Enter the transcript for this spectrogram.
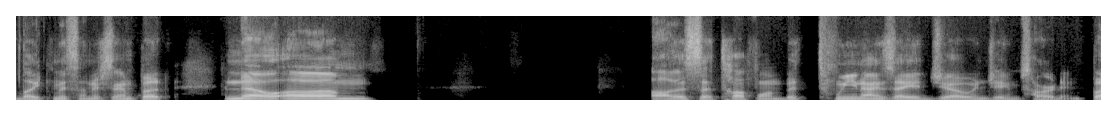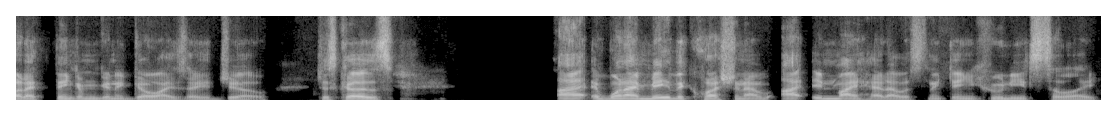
like misunderstand? But no, um, oh, this is a tough one between Isaiah Joe and James Harden, but I think I'm gonna go Isaiah Joe just because. I when I made the question, I, I in my head I was thinking who needs to like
